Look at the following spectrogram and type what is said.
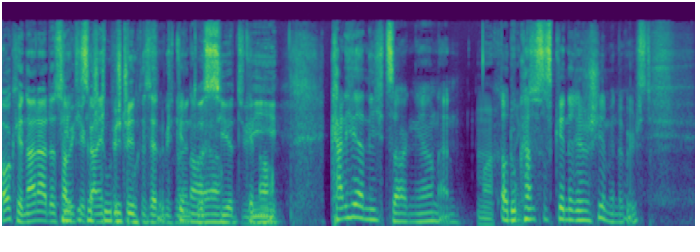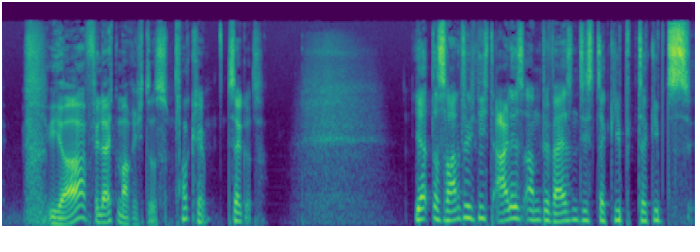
Okay, nein, nein, das habe ich ja gar nicht Studie bestritten. Das hätte mich nur. Genau, interessiert, ja, wie. genau. Kann ich ja nicht sagen, ja, nein. Macht Aber du nix. kannst das gerne recherchieren, wenn du willst. Ja, vielleicht mache ich das. Okay, sehr gut. Ja, das war natürlich nicht alles an Beweisen, die es da gibt. Da gibt es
